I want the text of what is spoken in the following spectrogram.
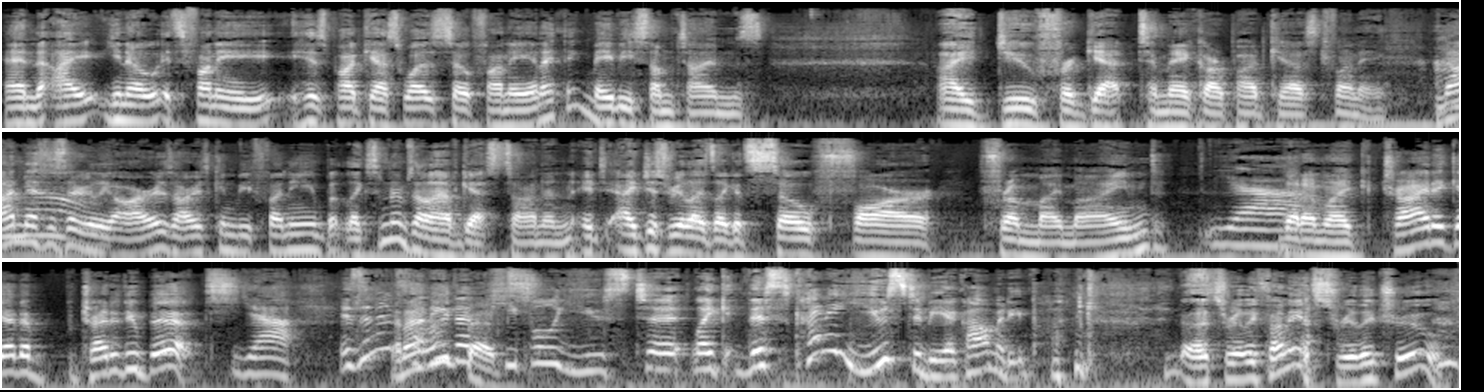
And I, you know, it's funny. His podcast was so funny, and I think maybe sometimes I do forget to make our podcast funny. Not necessarily ours. Ours can be funny, but like sometimes I'll have guests on, and it. I just realize like it's so far from my mind yeah. that I'm like try to get a try to do bits. Yeah. Isn't it And funny like that beds. people used to like this kind of used to be a comedy podcast? That's really funny. It's really true,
